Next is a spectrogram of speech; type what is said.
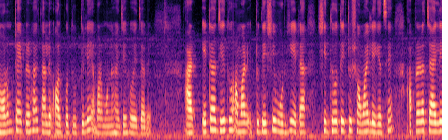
নরম টাইপের হয়, তাহলে অল্প দুধ দিলেই আমার মনে হয় যে হয়ে যাবে। আর এটা যেহেতু আমার একটু দেশি মুরগি, এটা সিদ্ধ হতে একটু সময় লেগেছে। আপনারা চাইলে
